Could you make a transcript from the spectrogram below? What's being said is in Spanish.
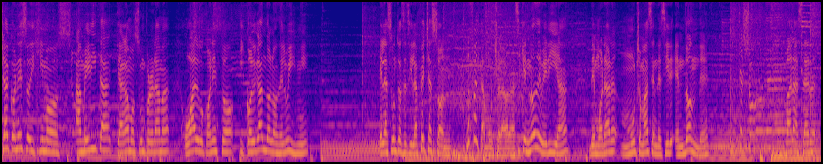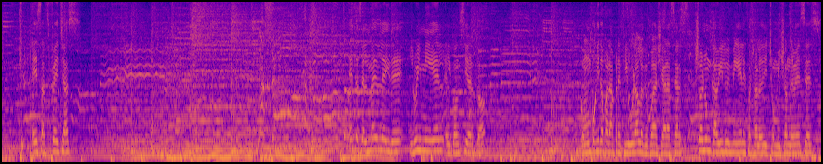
Ya con eso dijimos, amerita que hagamos un programa o algo con esto y colgándonos de Luismi. El asunto es así, las fechas son, no falta mucho la verdad, así que no debería demorar mucho más en decir en dónde van a ser esas fechas. Este es el medley de Luis Miguel, el concierto. Como un poquito para prefigurar lo que pueda llegar a ser. Yo nunca vi Luis Miguel, esto ya lo he dicho un millón de veces.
